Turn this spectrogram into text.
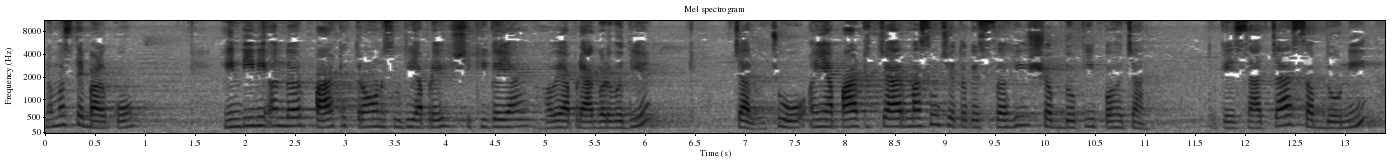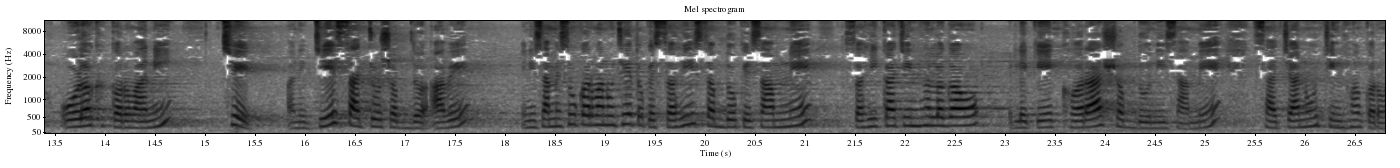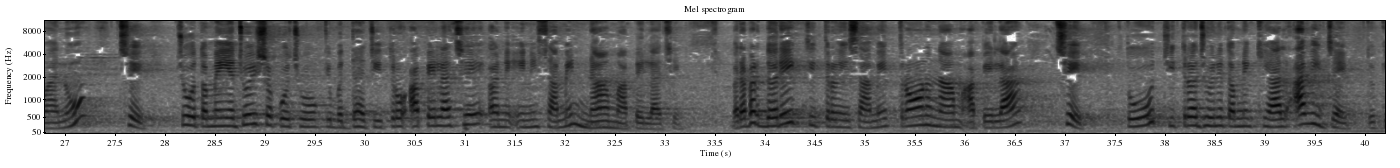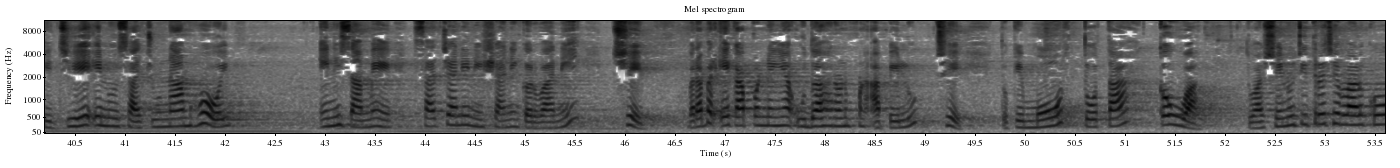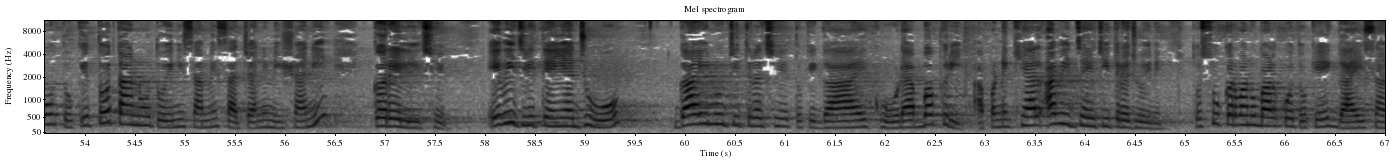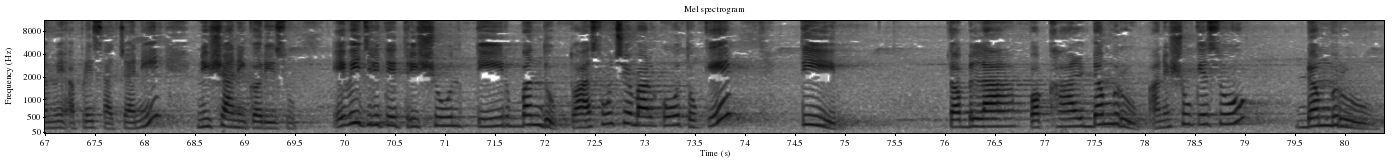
નમસ્તે બાળકો. હિન્દીની અંદર પાઠ ત્રણ સુધી આપણે શીખી ગયા. હવે આપણે આગળ વધીએ. ચાલો, જુઓ, અહીંયા પાઠ ચારમાં શું છે? તો કે સહી શબ્દો કી પહેચાન. તો કે સાચા શબ્દોની ઓળખ કરવાની છે. અને જે સાચો શબ્દ આવે, એની સામે શું કરવાનું છે? તો કે સહી શબ્દો કે સામને સહી કા ચિહ્ન લગાવો. એટલે કે ખરા શબ્દોની સામે સાચાનું ચિહ્ન કરવાનું છે. જો તમે અહીંયા જોઈ શકો છો કે બધા ચિત્રો આપેલા છે અને એની સામે નામ આપેલા છે. બરાબર? દરેક ચિત્રની સામે ત્રણ નામ આપેલા છે. તો ચિત્ર જોઈને તમને ખ્યાલ આવી જાય. તો કે જે એનું સાચું નામ હોય, એની સામે સાચાની નિશાની કરવાની છે. બરાબર? એક આપણને અહીંયા ઉદાહરણ પણ આપેલું છે. તો કે મોર, તોતા, કૌવા. તો આ શેનું ચિત્ર છે બાળકો? તો કે તોતાનું. તો એની સામે સાચાની નિશાની કરેલી છે. એવી જ રીતે અહીંયા જુઓ, ગાયનું ચિત્ર છે તો કે ગાય, ઘોડા, બકરી, આપણને ખ્યાલ આવી જ જાય ચિત્ર જોઈને. તો શું કરવાનું બાળકો? તો કે ગાય સામે આપણે સાચાની નિશાની કરીશું. એવી જ રીતે ત્રિશુલ, તીર, બંદૂક. તો આ શું છે બાળકો? તો કે તીર, તબલા, પખાલ, ડમરું. અને શું કહેશું? ડમરું.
